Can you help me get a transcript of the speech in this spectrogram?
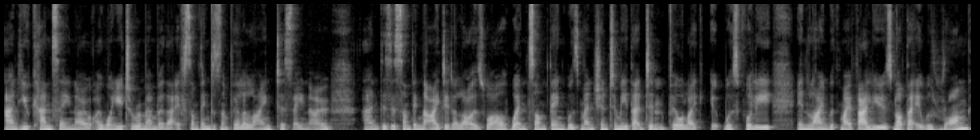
And you can say no. I want you to remember that if something doesn't feel aligned, to say no. And this is something that I did a lot as well. When something was mentioned to me that didn't feel like it was fully in line with my values, not that it was wrong,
